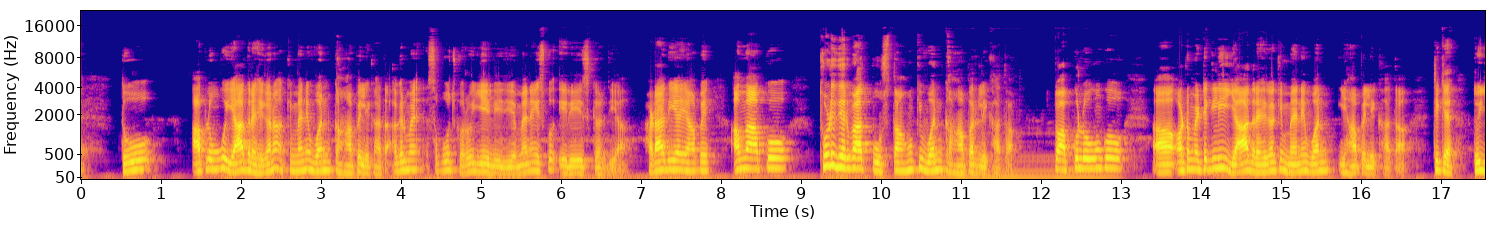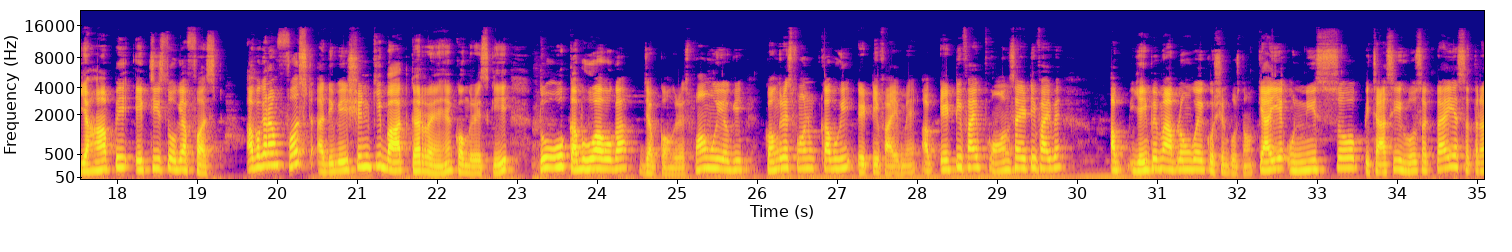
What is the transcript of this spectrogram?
तो आप लोगों को याद रहेगा ना कि मैंने वन कहाँ पे लिखा था। अगर मैं सपोज़ करो ये लीजिए, मैंने इसको इरेज कर दिया, हटा दिया यहाँ पे। अब मैं आपको थोड़ी देर बाद पूछता हूँ कि वन कहाँ पर लिखा था। तो आपको लोगों को ऑटोमेटिकली याद रहेगा कि मैंने वन यहाँ पे लिखा था। ठीक है? तो यहाँ पे एक चीज़ तो हो गया फ़र्स्ट अब अगर हम फ़र्स्ट अधिवेशन की बात कर रहे हैं कांग्रेस की तो वो कब हुआ होगा? जब कांग्रेस फॉर्म हुई होगी। कांग्रेस फॉर्म कब हुई? 85 में। अब 85 कौन सा 85 है? अब यहीं पे मैं आप लोगों को एक क्वेश्चन पूछता हूँ। क्या ये उन्नीस हो सकता है या सत्रह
